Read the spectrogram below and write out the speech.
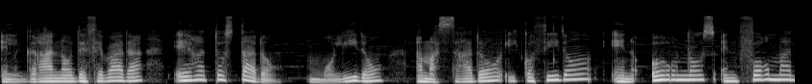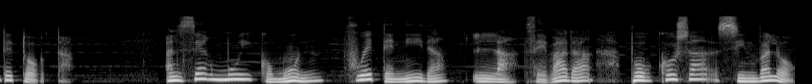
El grano de cebada era tostado, molido, amasado y cocido en hornos en forma de torta. Al ser muy común, fue tenida la cebada por cosa sin valor.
